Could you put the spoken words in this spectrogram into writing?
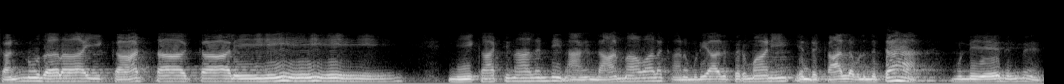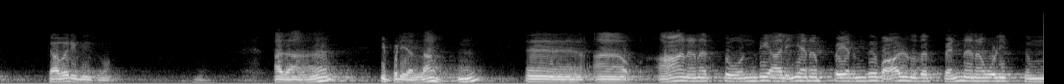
கண்ணுதலாய் காட்டாக்காலே நீ காட்டினாலன்றி நான் இந்த ஆன்மாவால காண முடியாது பெருமானி என்று காலில் விழுந்துட்டா முன்னையே நின்று கவரி வீசுவோம் அதான் இப்படியெல்லாம் ஆனன தோன்றி அலியன பெயர்ந்து வாழ்நுதற் பெண்ணென ஒழித்தும்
